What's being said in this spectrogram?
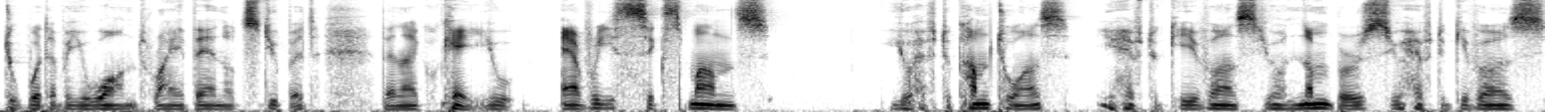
do whatever you want, right? They're not stupid. They're like, okay, you every six months you have to come to us, you have to give us your numbers, you have to give us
